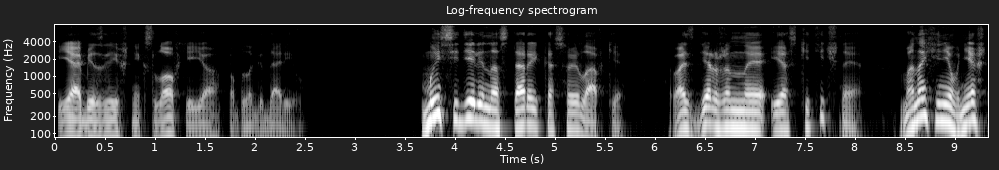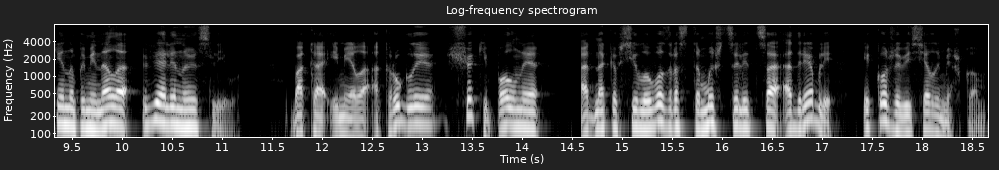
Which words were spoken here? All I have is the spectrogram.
Я без лишних слов ее поблагодарил. Мы сидели на старой косой лавке. Воздержанная и аскетичная, монахиня внешне напоминала вяленую сливу. Бока имела округлые, щеки полные, однако в силу возраста мышцы лица одрябли, и кожа висела мешком.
